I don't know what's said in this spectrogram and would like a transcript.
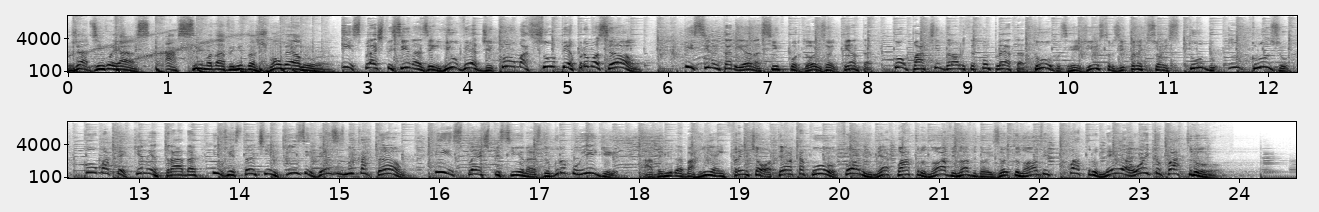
Jardim Goiás, acima da Avenida João Belo. Splash Piscinas em Rio Verde com uma super promoção. Piscina italiana 5x2 80 com parte hidráulica completa, tubos, registros e conexões, tudo incluso, com uma pequena entrada e o restante em 15 vezes no cartão. E Splash Piscinas do Grupo IG, Avenida Barrinha em frente ao Hotel Acapu, fone 6499289 4684.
